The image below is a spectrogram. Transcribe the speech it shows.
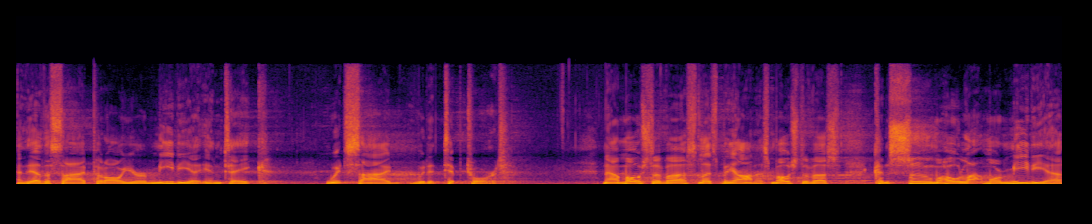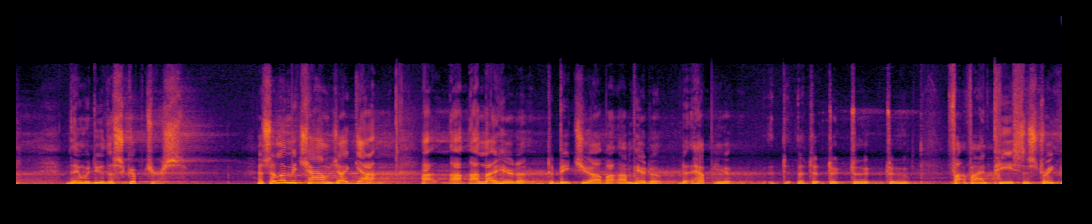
and the other side put all your media intake which side would it tip toward? Now, most of us, let's be honest, most of us consume a whole lot more media than we do the scriptures. And so let me challenge you. I, am not here to, to beat you up. I'm here to, to help you to, to, to, to, find peace and strength,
